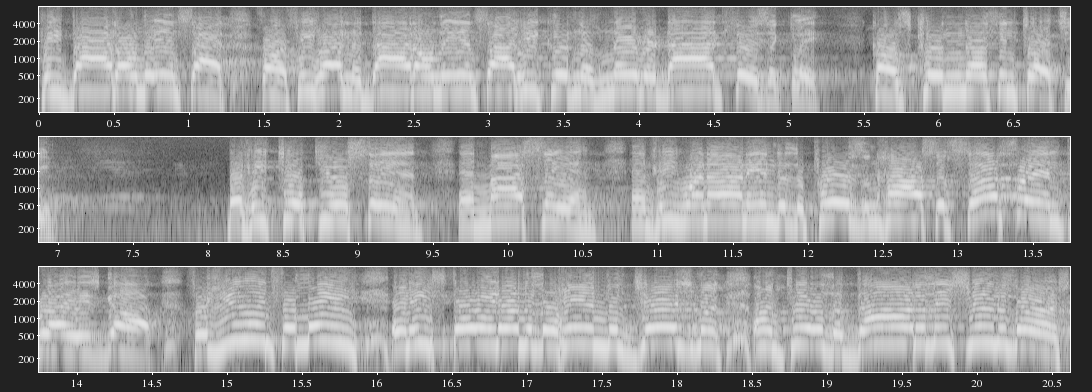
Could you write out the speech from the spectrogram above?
He died on the inside. For if he hadn't died on the inside, he couldn't have never died physically because couldn't nothing touch him. But he took your sin and my sin, and he went out into the prison house of suffering, praise God, for you and for me. And he stayed under the hand of judgment until the God of this universe,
